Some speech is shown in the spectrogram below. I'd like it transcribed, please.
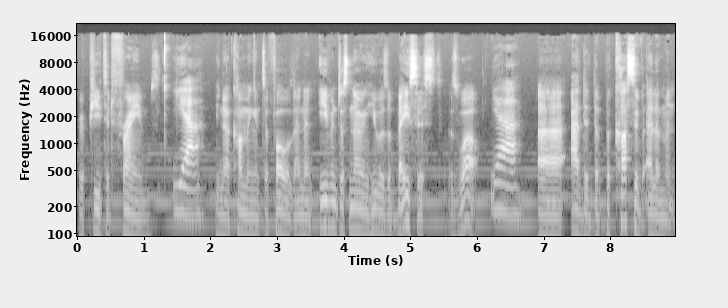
repeated frames, Yeah. you know, coming into fold and then even just knowing he was a bassist as well Yeah. uh, added the percussive element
